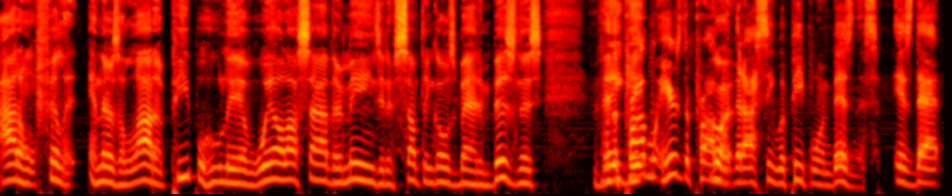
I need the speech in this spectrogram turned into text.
I don't feel it. And there's a lot of people who live well outside their means, and if something goes bad in business, they Well, the get problem here's the problem that I see with people in business is that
